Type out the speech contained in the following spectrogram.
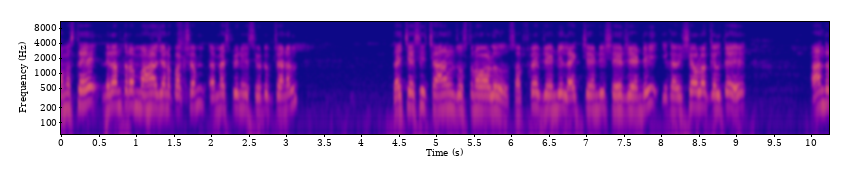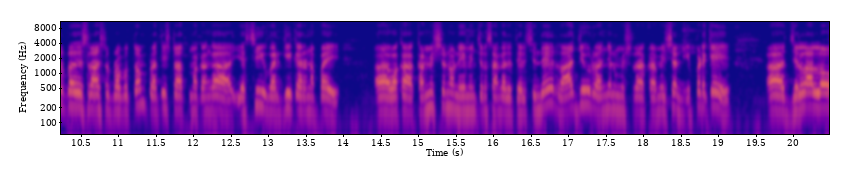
నమస్తే నిరంతరం మహాజన పక్షం ఎంఎస్పీ న్యూస్ యూట్యూబ్ ఛానల్. దయచేసి ఛానల్ చూస్తున్న వాళ్ళు సబ్స్క్రైబ్ చేయండి లైక్ చేయండి షేర్ చేయండి. ఇక విషయంలోకి వెళ్తే ఆంధ్రప్రదేశ్ రాష్ట్ర ప్రభుత్వం ప్రతిష్టాత్మకంగా ఎస్సీ వర్గీకరణపై ఒక కమిషన్ను నియమించిన సంగతి తెలిసిందే. రాజీవ్ రంజన్ మిశ్రా కమిషన్ ఇప్పటికే జిల్లాల్లో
